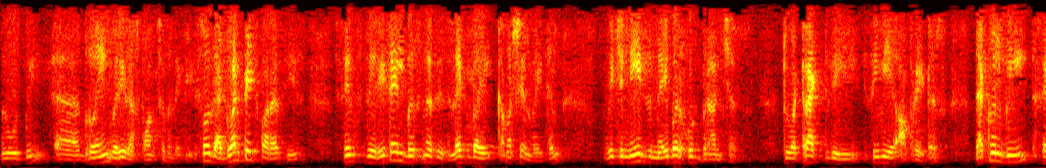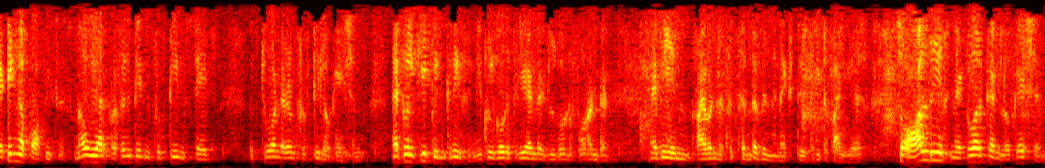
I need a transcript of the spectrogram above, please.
We would be uh, growing very responsibly. So the advantage for us is since the retail business is led by commercial vehicle, which needs neighborhood branches to attract the CV operators, that will be setting up offices. Now we are present in 15 states with 250 locations. That will keep increasing. It will go to 300, it will go to 400, maybe in 500, 600 in the next three to five years. So all these network and location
